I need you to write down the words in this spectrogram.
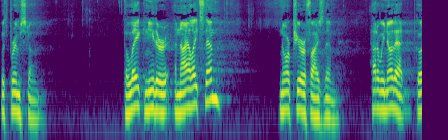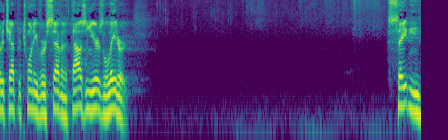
with brimstone. The lake neither annihilates them nor purifies them. How do we know that? Go to chapter 20, verse 7. A thousand years later, Satan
